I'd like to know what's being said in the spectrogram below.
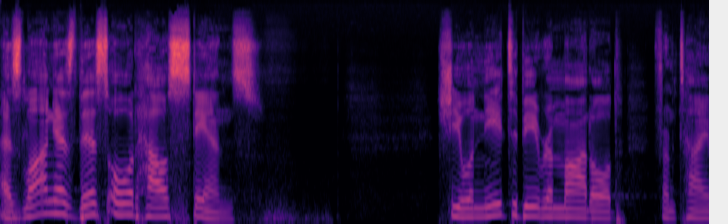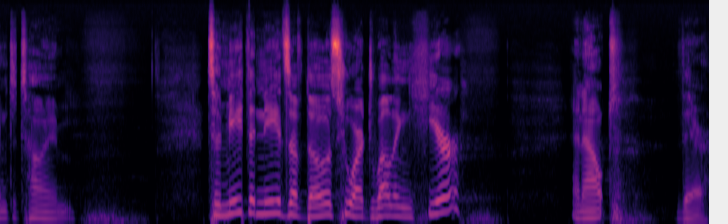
As long as this old house stands, she will need to be remodeled from time to time to meet the needs of those who are dwelling here and out there.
